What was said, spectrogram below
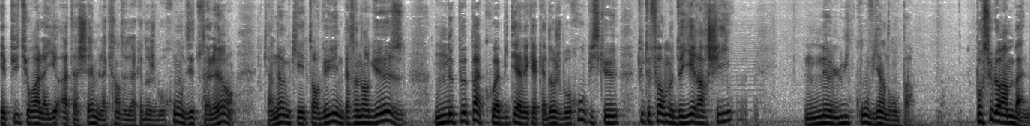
et plus tu auras la Hashem, la crainte de la Kadosh On disait tout à l'heure qu'un homme qui est orgueilleux, une personne orgueilleuse, ne peut pas cohabiter avec Akadosh Borou, puisque toute forme de hiérarchie ne lui conviendront pas. Poursuit le Ramban.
